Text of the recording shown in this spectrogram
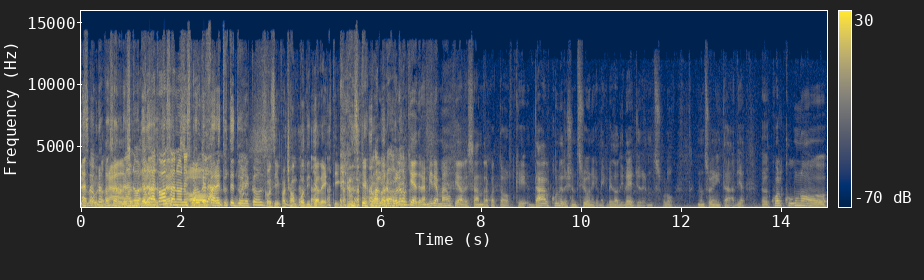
Eh, ma una cosa non Ah, esclude no, una cosa eh. non esclude l'altra. fare tutte e due le cose. Così facciamo un po' di dialettica. Così. Allora, bene. Volevo chiedere a Miriam Mauti e Alessandra Quattorchi, da alcune recensioni che mi è capitato di leggere, non solo, non solo in Italia, eh, qualcuno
